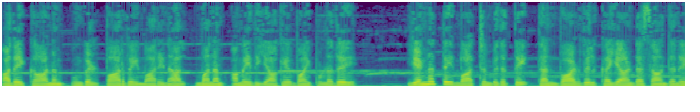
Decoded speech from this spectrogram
அதை காணும் உங்கள் பார்வை மாறினால் மனம் அமைதியாக வாய்ப்புள்ளது. எண்ணத்தை மாற்றும் விதத்தை தன் வாழ்வில் கையாண்ட சாந்தனு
